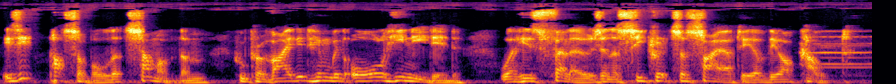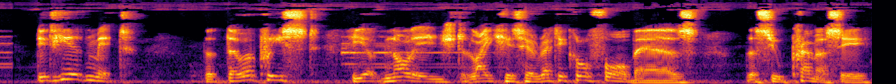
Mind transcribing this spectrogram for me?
Is it possible that some of them, who provided him with all he needed, were his fellows in a secret society of the occult? Did he admit that though a priest, he acknowledged, like his heretical forebears, the supremacy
